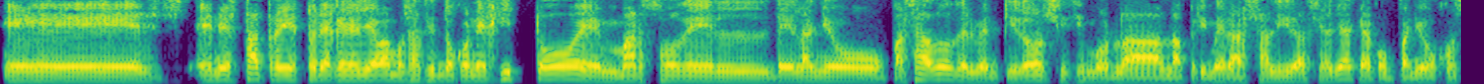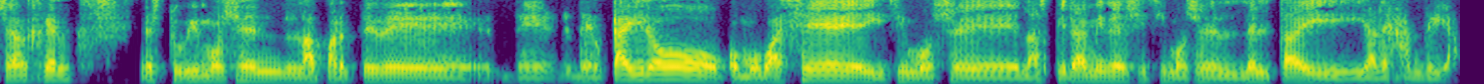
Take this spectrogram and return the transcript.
en esta trayectoria que ya llevamos haciendo con Egipto, en marzo del, del año pasado, del 22, hicimos la, primera salida hacia allá que acompañó José Ángel. Estuvimos en la parte de, de del Cairo como base, hicimos las pirámides, hicimos el Delta y, Alejandría.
